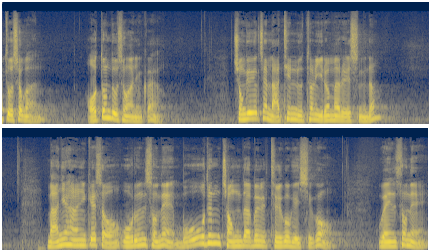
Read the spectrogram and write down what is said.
도서관 어떤 도서관일까요? 종교격자 마틴 루터는 이런 말을 했습니다. 만일 하나님께서 오른손에 모든 정답을 들고 계시고 왼손에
